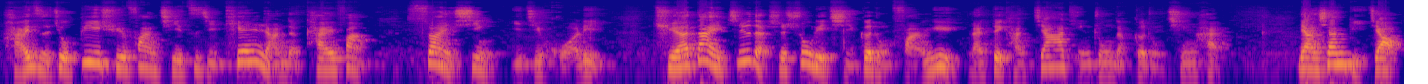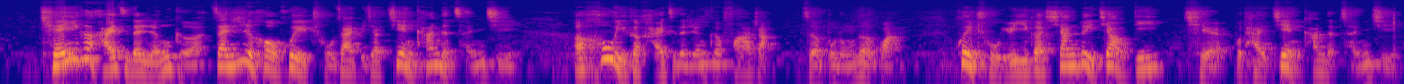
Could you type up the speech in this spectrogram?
孩子就必须放弃自己天然的开放、率性以及活力，取而代之的是树立起各种防御来对抗家庭中的各种侵害。两相比较，前一个孩子的人格在日后会处在比较健康的层级，而后一个孩子的人格发展则不容乐观。会处于一个相对较低且不太健康的层级，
